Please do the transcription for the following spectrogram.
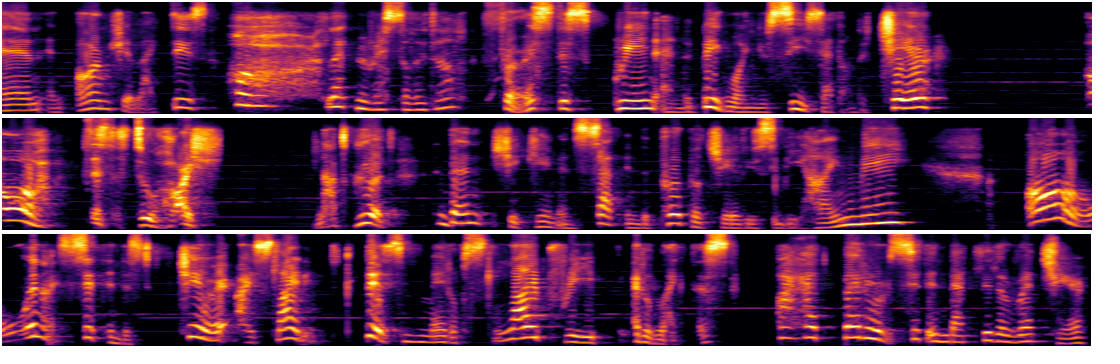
and an armchair like this. Oh, let me rest a little. First, the screen and the big one you see sat on the chair. Oh, this is too harsh. Not good. Then she came and sat in the purple chair you see behind me. Oh, when I sit in this chair, I slide into this made of slide free. I don't like this. I had better sit in that little red chair.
